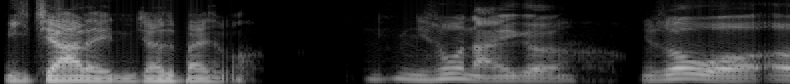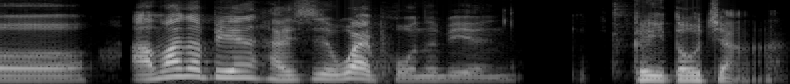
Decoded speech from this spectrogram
你家嘞？你家是拜什么？你说哪一个？你说我呃阿妈那边还是外婆那边？可以都讲啊。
